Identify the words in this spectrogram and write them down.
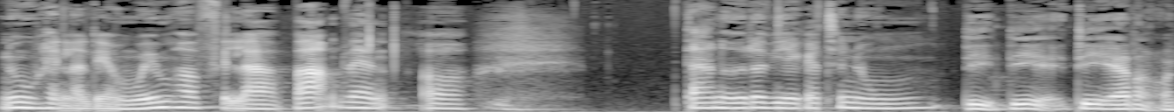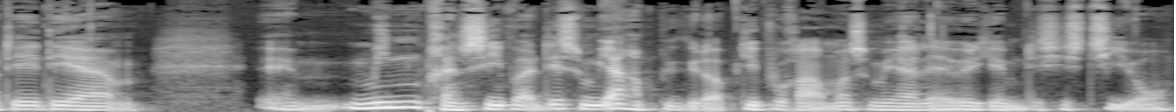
Nu handler det om Wim Hof eller varmt vand, og der er noget, der virker til nogen. Det, det, det er der, og det, det er øh, mine principper, det som jeg har bygget op, de programmer, som jeg har lavet igennem de sidste 10 år,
